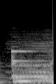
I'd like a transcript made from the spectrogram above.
Música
